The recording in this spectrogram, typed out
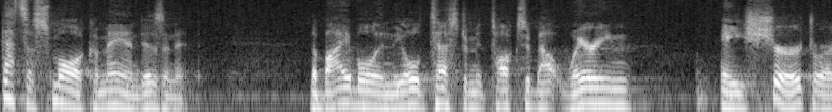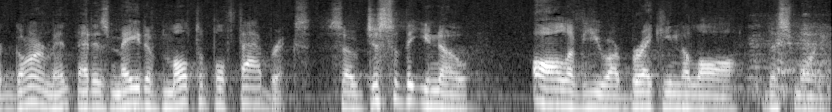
That's a small command, isn't it? The Bible in the Old Testament talks about wearing a shirt or a garment that is made of multiple fabrics. So, just so that you know, all of you are breaking the law this morning.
